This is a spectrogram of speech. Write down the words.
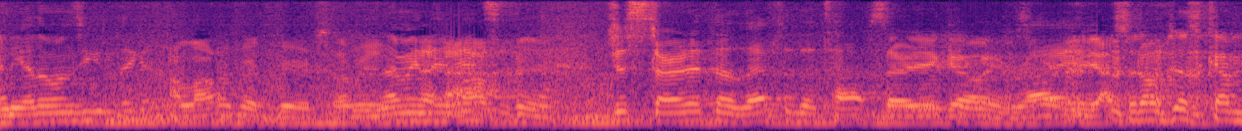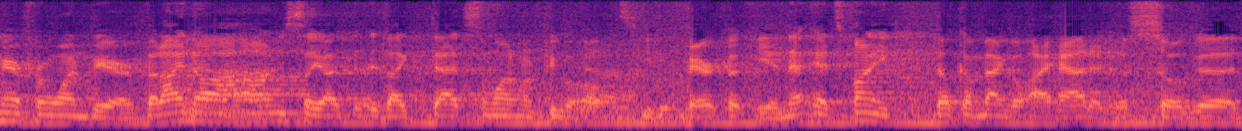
Any other ones you can think of? A lot of good beers. I mean, I mean, it's, just start at the left of the top. so There you go. Right. Yeah. So don't just come here for one beer. But I know honestly, I, like that's the one when people oh, it's bear cookie, and that, it's funny. They'll come back and go, I had it. It was so good.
